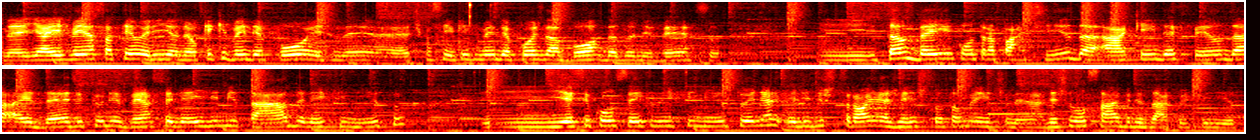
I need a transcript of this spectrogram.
né? E aí vem essa teoria, né? O que, que vem depois, né? É, tipo assim, o que, que vem depois da borda do universo? E também, em contrapartida, há quem defenda a ideia de que o universo ele é ilimitado, ele é infinito, e esse conceito do infinito, ele, ele destrói a gente totalmente, né? A gente não sabe lidar com o infinito,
